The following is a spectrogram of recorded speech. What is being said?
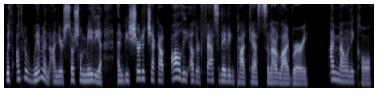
with other women on your social media and be sure to check out all the other fascinating podcasts in our library. I'm Melanie Cole.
